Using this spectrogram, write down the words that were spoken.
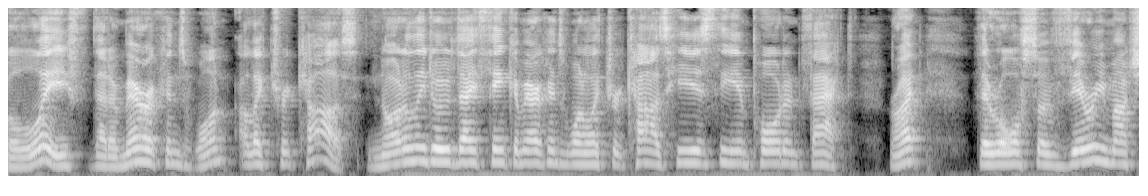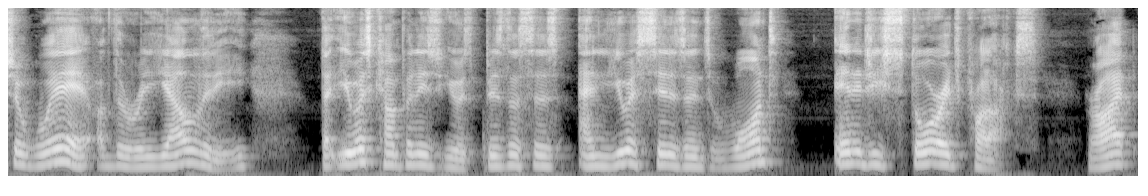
belief that Americans want electric cars. Not only do they think Americans want electric cars, here's the important fact, right? They're also very much aware of the reality that US companies, US businesses, and US citizens want energy storage products, right?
